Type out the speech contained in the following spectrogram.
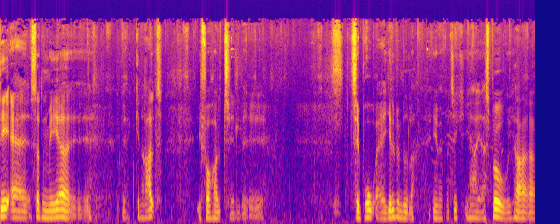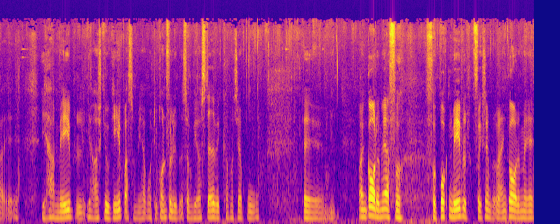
det er sådan mere øh, generelt i forhold til, øh, til brug af hjælpemidler i matematik. I har jeres bog, I har, øh, I har Mabel, I har også GeoGebra, som I har brugt i grundforløbet, som vi også stadigvæk kommer til at bruge. Øh, hvordan går det med at få, få brugt Mabel, for eksempel? Hvordan går det med,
